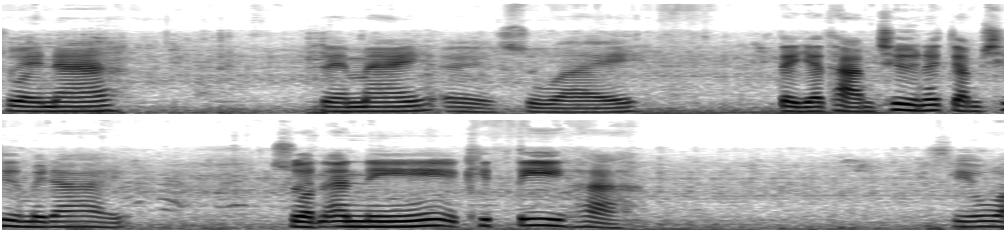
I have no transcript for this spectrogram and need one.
สวยนะ สวยไหมเออ สวย แต่อย่าถามชื่อนะจำชื่อไม่ได้ ส่วนอันนี้คิตตี้ค่ะ สีหว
